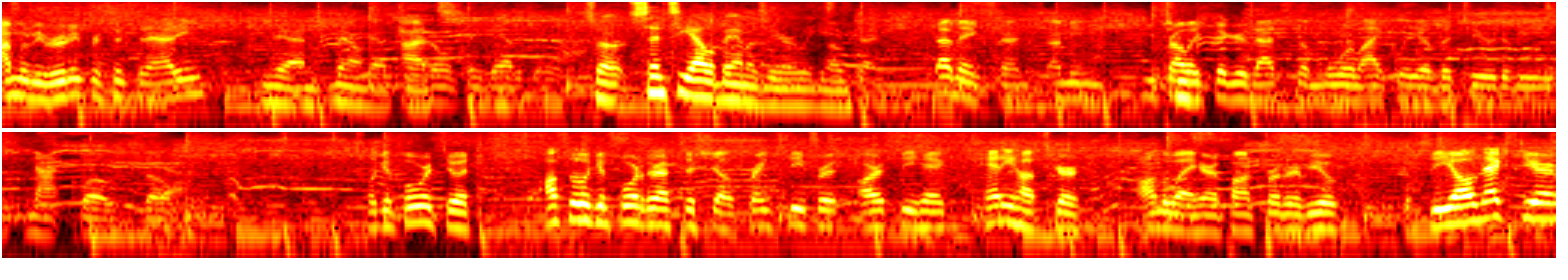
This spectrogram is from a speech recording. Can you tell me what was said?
I'm gonna be rooting for Cincinnati. Yeah, and they don't got a chance. I don't think they have a chance. So Cincy, Alabama's the early game. Okay, that makes sense. I mean, you probably figured that's the more likely of the two to be not close. So, looking forward to it. Also, looking forward to the rest of the show. Frank Seifert, R.C. Hicks, Henny Husker on the way here upon further review. We'll see y'all next year.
